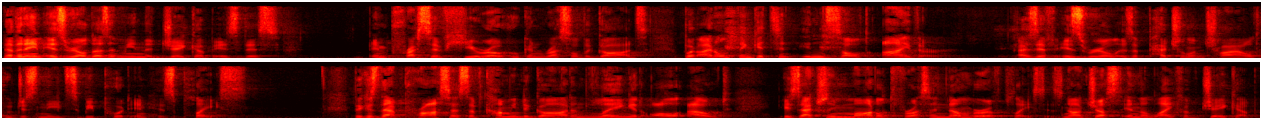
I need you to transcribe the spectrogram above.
Now, the name Israel doesn't mean that Jacob is this impressive hero who can wrestle the gods, but I don't think it's an insult either, as if Israel is a petulant child who just needs to be put in his place. Because that process of coming to God and laying it all out is actually modeled for us a number of places, not just in the life of Jacob,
